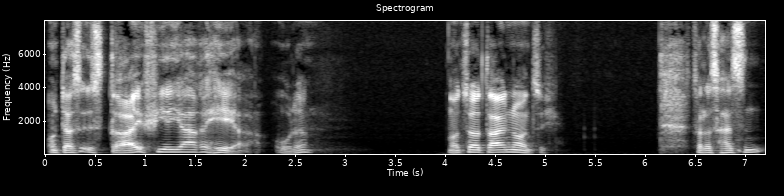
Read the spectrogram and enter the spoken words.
Und das ist drei, vier Jahre her, oder? 1993. Soll das heißen,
